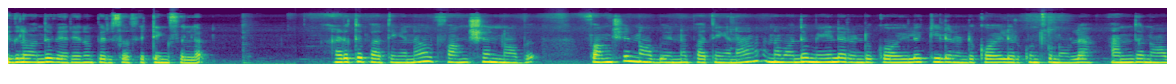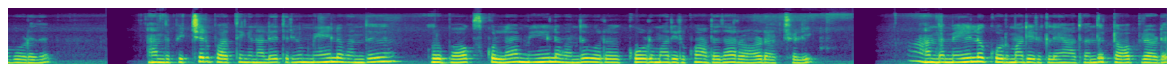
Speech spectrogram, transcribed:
இதில் வந்து வேறு எதுவும் பெருசாக செட்டிங்ஸ் இல்லை. அடுத்து பார்த்திங்கன்னா ஃபங்க்ஷன் நாபு ஃபங்க்ஷன் நாபு என்ன பார்த்தீங்கன்னா நம்ம வந்து மேலே ரெண்டு காயில் கீழே ரெண்டு காயில் இருக்குன்னு சொன்னோம்ல அந்த நாபோடது அந்த பிக்சர் பார்த்தீங்கனாலே தெரியும். மேலே வந்து ஒரு பாக்ஸ்குள்ளே மேலே வந்து ஒரு கோடு மாதிரி இருக்கும். அதுதான் ராட் ஆக்சுவலி அந்த மேலே கோடு மாதிரி இருக்கு இல்லையா? அது வந்து டாப் ராடு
